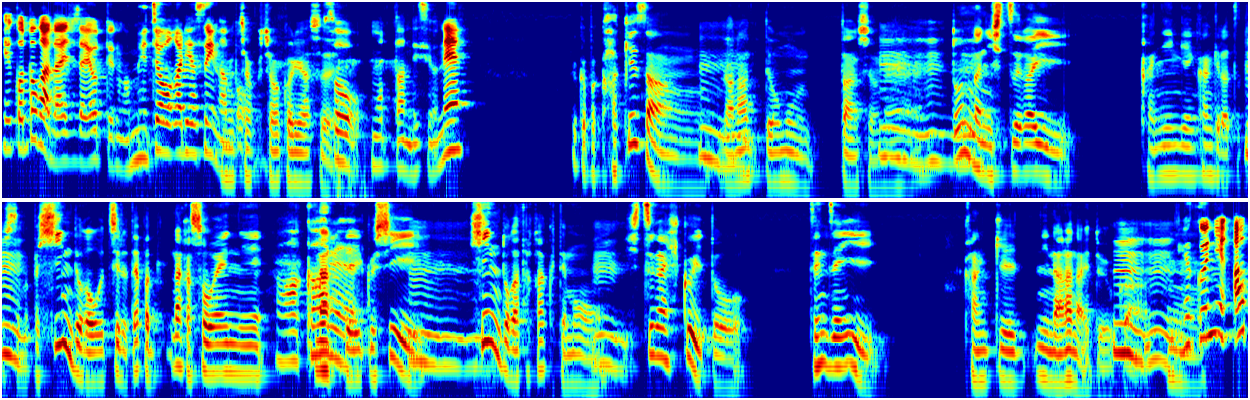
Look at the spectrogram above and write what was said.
ていうことが大事だよっていうのがめっちゃわかりやすいなとめちゃくちゃわかりやすい。そう思ったんですよね。やっぱ掛け算だなって思ったんですよね。うんどんなに質がいいか人間関係だったとしても、うん。やっぱ頻度が落ちるとやっぱなんか疎遠に。なっていくし、うん頻度が高くても、うん。質が低いと全然いい関係にならないというか、逆にあっ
